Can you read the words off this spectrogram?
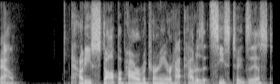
Now, how do you stop a power of attorney or how, how does it cease to exist?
